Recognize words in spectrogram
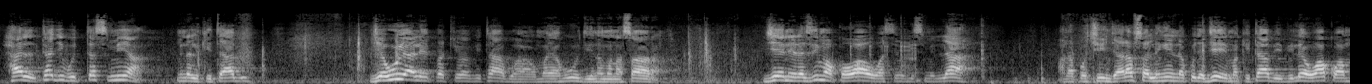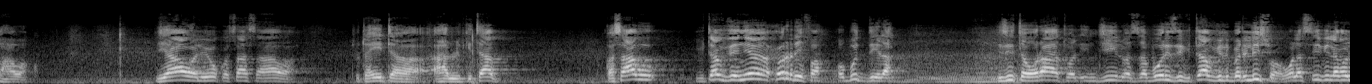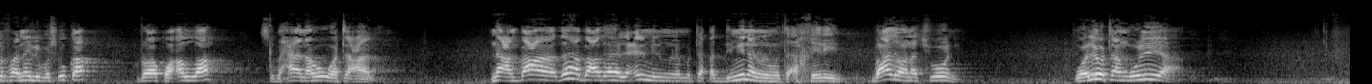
hal tajibu tasmiya min alkitabi? Je huyu aliyepatiwa vitabu hawa mayahudi na manasara je ni lazima kwa wao waseme bismillah anapochinja? Alafu swali lingine linakuja je makitabu hivi leo wako ama hawako? Je hao walioko sasa hawa tutaita ahlul kitab? Kwa sababu vitabu vyenyewe hurifa ubudila hizi Taurat wal Injil wa Zaburi hizi vitabu vilibadilishwa wala si vile ambavyo fana ilivyoshuka kutoka kwa Allah subhanahu wa ta'ala نعم بعض ذهب بعض اهل العلم من المتقدمين ومن المتاخرين بعض wanachuoni waliotangulia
